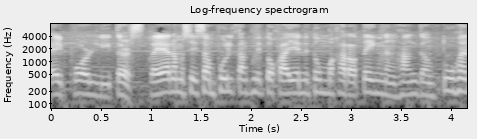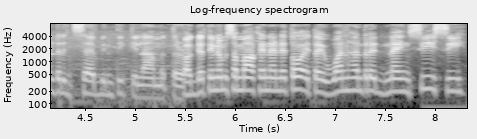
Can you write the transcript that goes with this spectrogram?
ay 4 liters. Kaya naman sa isang full tank nito, kaya nitong makarating ng hanggang 270 km. Pagdating naman sa makina nito, ito ay 109cc,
